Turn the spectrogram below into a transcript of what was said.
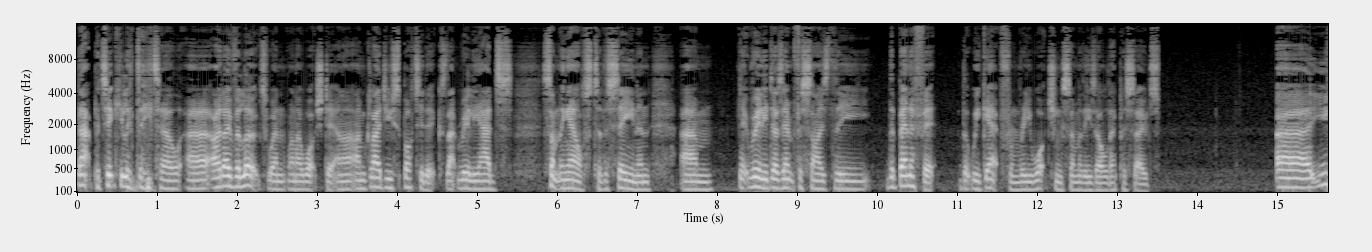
that particular detail uh, I'd overlooked when, when I watched it, and I, am glad you spotted it because that really adds something else to the scene. And um, it really does emphasise the the benefit that we get from rewatching some of these old episodes. Uh, you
